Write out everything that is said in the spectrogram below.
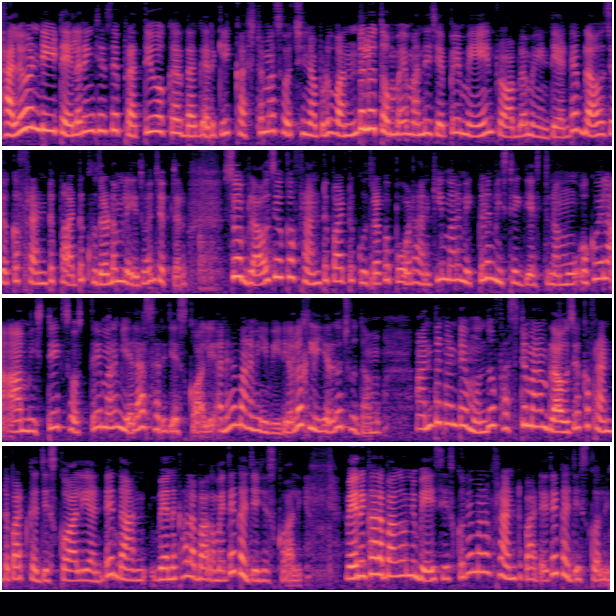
హలో అండి టైలరింగ్ చేసే ప్రతి ఒక్కరి దగ్గరికి కస్టమర్స్ వచ్చినప్పుడు వందలో తొంభై మంది చెప్పే మెయిన్ ప్రాబ్లం ఏంటి అంటే బ్లౌజ్ యొక్క ఫ్రంట్ పార్ట్ కుదరడం లేదు అని చెప్తారు. సో బ్లౌజ్ యొక్క ఫ్రంట్ పార్ట్ కుదరకపోవడానికి మనం ఎక్కడ మిస్టేక్ చేస్తున్నాము? ఒకవేళ ఆ మిస్టేక్స్ వస్తే మనం ఎలా సరి చేసుకోవాలి అనేది మనం ఈ వీడియోలో క్లియర్గా చూద్దాము. అంతకంటే ముందు ఫస్ట్ మనం బ్లౌజ్ యొక్క ఫ్రంట్ పార్ట్ కట్ చేసుకోవాలి అంటే దాని వెనకాల భాగం అయితే కట్ చేసేసుకోవాలి. వెనకాల భాగంని బేస్ చేసుకుని మనం ఫ్రంట్ పార్ట్ అయితే కట్ చేసుకోవాలి.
